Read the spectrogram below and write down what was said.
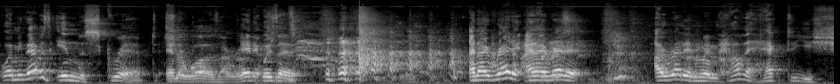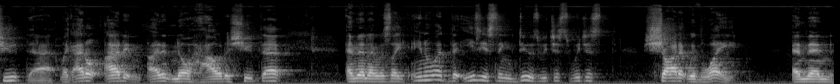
Well, I mean, that was in the script, and Sure was. I wrote and it was a. and I read it, and I read it. I read it, and went, "How the heck do you shoot that? Like, I don't, I didn't, I didn't know how to shoot that." And then I was like, you know what? The easiest thing to do is we just, we just shot it with light, and then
